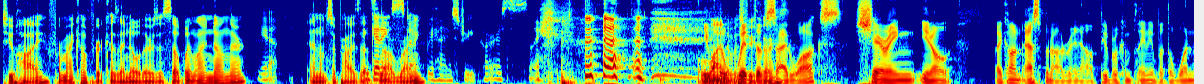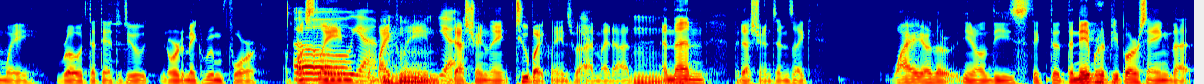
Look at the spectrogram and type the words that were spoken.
too high for my comfort because I know there's a subway line down there, Yeah. and I'm surprised that's Getting not stuck running. behind streetcars. It's like, Even the width of streetcars. sidewalks, sharing, you know, like on Esplanade right now, people are complaining about the one way road that they had to do in order to make room for a bus Oh, lane, yeah. the bike lane, Yeah. pedestrian lane, two bike lanes, I might add, Mm-hmm. and then pedestrians. And it's like, why are there, you know, these, the, the, the neighborhood people are saying that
